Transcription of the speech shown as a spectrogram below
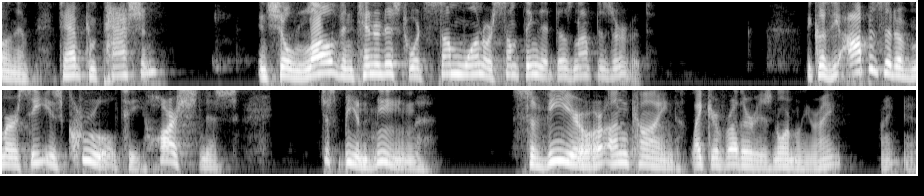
on them. To have compassion and show love and tenderness towards someone or something that does not deserve it. Because the opposite of mercy is cruelty, harshness, just being mean severe or unkind, like your brother is normally, right? Right? Yeah.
